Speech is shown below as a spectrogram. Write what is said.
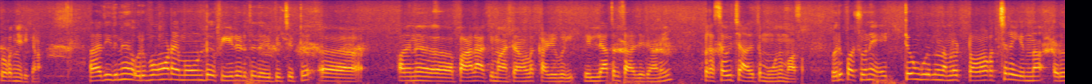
കുറഞ്ഞിരിക്കണം. അതായത് ഇതിന് ഒരുപാട് എമൗണ്ട് ഫീഡ് എടുത്ത് ദഹിപ്പിച്ചിട്ട് ആ, അതിന് പാലാക്കി മാറ്റാനുള്ള കഴിവ് ഇല്ലാത്തൊരു സാഹചര്യമാണ് ഈ പ്രസവിച്ച ആദ്യത്തെ മൂന്ന് മാസം. ഒരു പശുവിനെ ഏറ്റവും കൂടുതൽ നമ്മൾ ടോർച്ചർ ചെയ്യുന്ന ഒരു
